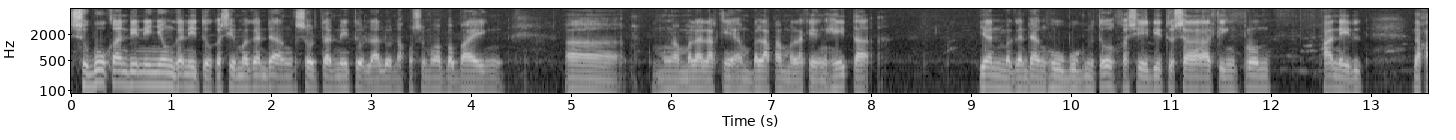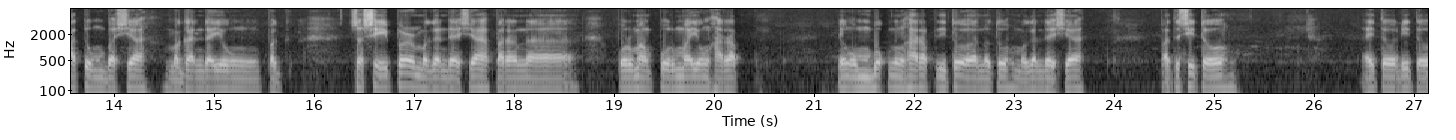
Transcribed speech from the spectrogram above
subukan din ninyong ganito kasi maganda ang resulta nito lalo na kung sa mga babaeng ah, mga malalaki ang balakang malaki ang hita yan magandang hubog nito kasi dito sa ating front panel nakatumba siya. Maganda yung pag sa shaper maganda siya. Parang na purmang purma yung harap. Yung umbok ng harap dito ano to maganda siya. Pati ito ito dito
